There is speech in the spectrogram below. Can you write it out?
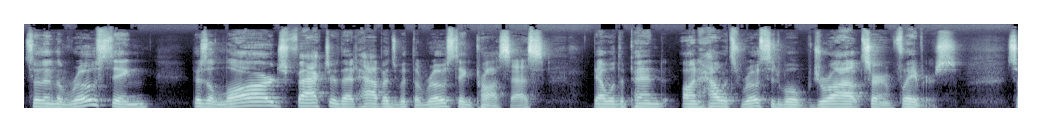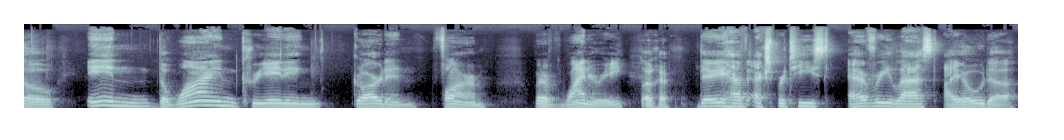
So then the roasting, there's a large factor that happens with the roasting process that will depend on how it's roasted. Will draw out certain flavors. So in the wine creating garden farm, whatever winery, Okay. they have expertise every last iota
